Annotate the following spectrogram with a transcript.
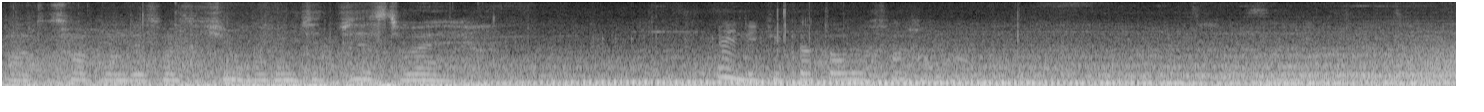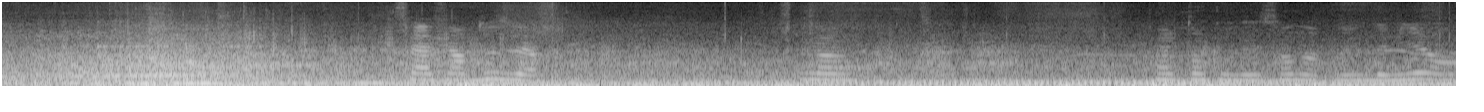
Oh, attention quand on descend ici, on voit une petite piste, ouais. Ah, il est que 14 h Ça va faire 2 heures. Non. Pas le temps qu'on descende, on va prendre une demi-heure.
